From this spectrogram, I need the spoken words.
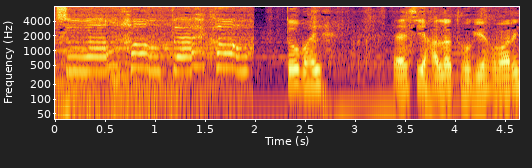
So I won't hold back, hold तो भाई ऐसी हालत हो गई हमारी।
